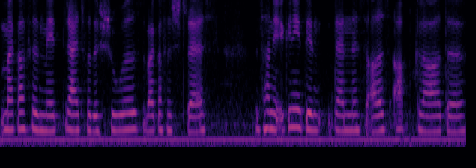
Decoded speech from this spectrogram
mega viel mitgetragen von der Schule, so mega viel Stress. Das habe ich irgendwie dann, dann so alles abgeladen.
